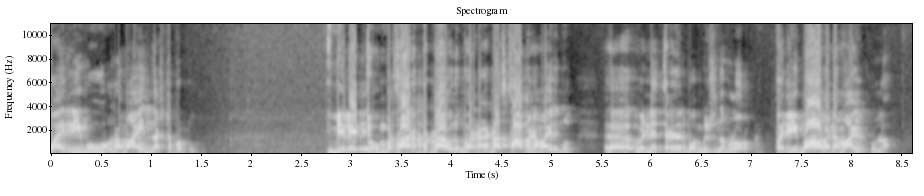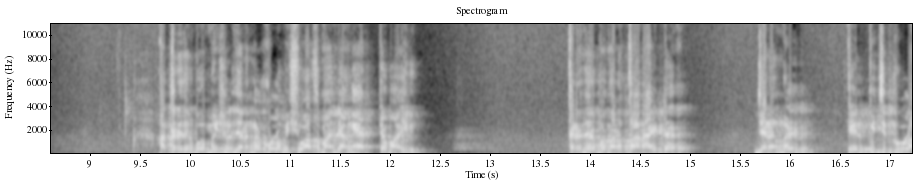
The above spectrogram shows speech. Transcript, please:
പരിപൂർണമായും നഷ്ടപ്പെട്ടു. ഇന്ത്യയിലെ ഏറ്റവും പ്രധാനപ്പെട്ട ഒരു ഭരണഘടനാ സ്ഥാപനമായിരുന്നു പിന്നെ തെരഞ്ഞെടുപ്പ് കമ്മീഷൻ നമ്മൾ ഓർക്കണം. പരിഭാവനമായിട്ടുള്ള. ആ തെരഞ്ഞെടുപ്പ് കമ്മീഷനിൽ ജനങ്ങൾക്കുള്ള വിശ്വാസം അതിന്റെ അങ്ങേയറ്റമായിരുന്നു. തെരഞ്ഞെടുപ്പ് നടത്താനായിട്ട് ജനങ്ങൾ ഏൽപ്പിച്ചിട്ടുള്ള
